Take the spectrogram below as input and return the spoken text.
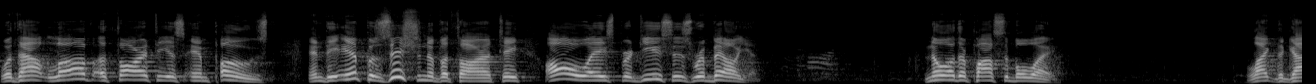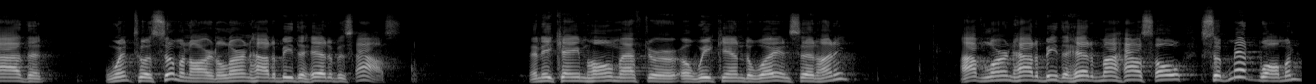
Without love, authority is imposed. And the imposition of authority always produces rebellion. No other possible way. Like the guy that went to a seminar to learn how to be the head of his house. And he came home after a weekend away and said, Honey, I've learned how to be the head of my household. Submit, woman.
